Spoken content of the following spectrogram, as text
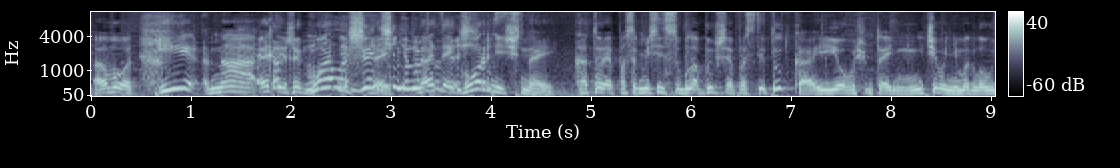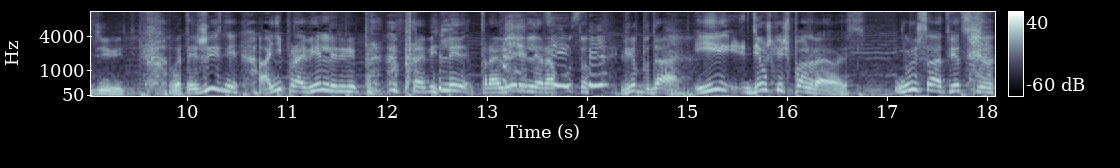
Вот. И на этой же мало женщине горничной, на этой защищать. горничной, которая по совместительству была бывшая проститутка, ее, в общем-то, ничего не могло удивить в этой жизни, они проверили, про- проверили, проверили работу. веб- Да. И девушке очень понравилось. Ну и, соответственно,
